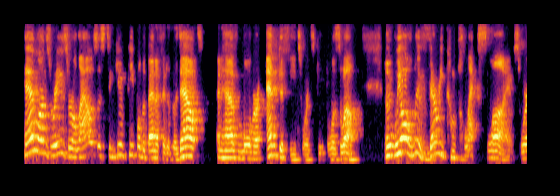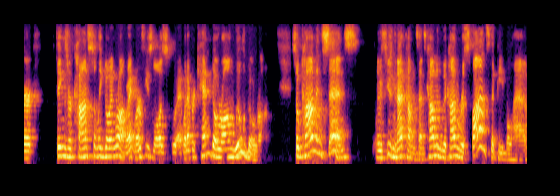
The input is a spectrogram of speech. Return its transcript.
Hanlon's razor allows us to give people the benefit of the doubt and have more empathy towards people as well. we all live very complex lives where things are constantly going wrong, right? Murphy's laws, whatever can go wrong will go wrong. So common sense, excuse me, not common sense, common the common response that people have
